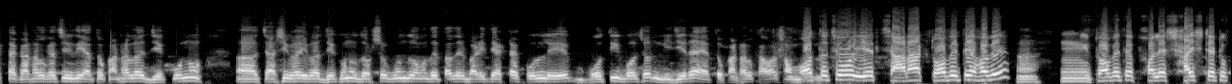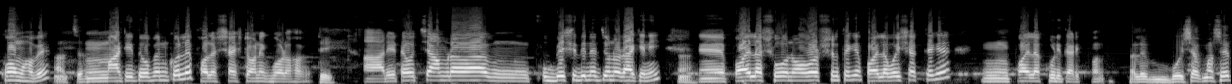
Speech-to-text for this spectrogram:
একটা কাঁঠাল গাছে যদি এত কাঁঠাল হয় যে কোনো চাষি ভাই বা যে কোনো দর্শক বন্ধু আমাদের তাদের বাড়িতে একটা করলে প্রতি বছর নিজেরা এত কাঁঠাল খাওয়া সম্ভব অথচ এর চারা টবেতে হবে হ্যাঁ। টবেতে ফলের সাইজটা একটু কম হবে আচ্ছা মাটিতে ওপেন করলে ফলের সাইজটা অনেক বড় হবে ঠিক। আর এটা হচ্ছে আমরা খুব বেশি দিনের জন্য রাখিনি। হ্যাঁ। পয়লা শুভ নববর্ষের থেকে পয়লা বৈশাখ থেকে পয়লা কুড়ি তারিখ পর্যন্ত। তাহলে বৈশাখ মাসের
